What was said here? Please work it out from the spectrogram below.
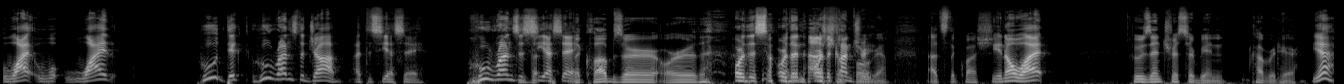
Why? Why? Who dict? Who runs the job at the CSA? Who runs the, CSA The clubs are or the or this or the or the country? program. That's the question. You know what? Whose interests are being covered here? Yeah,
